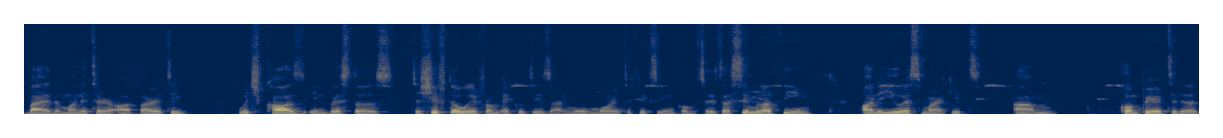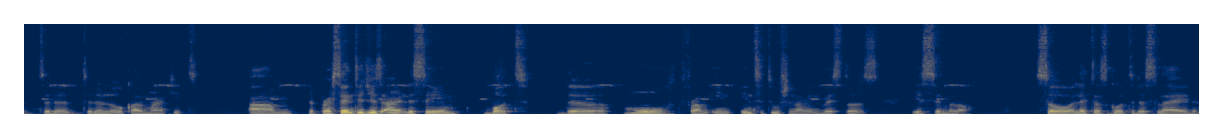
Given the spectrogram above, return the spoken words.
by the monetary authority, which caused investors to shift away from equities and move more into fixed income. So it's a similar theme on the US market um, compared to the to the to the local market. Um, the percentages aren't the same, but the move from in institutional investors is similar. So let us go to the slide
